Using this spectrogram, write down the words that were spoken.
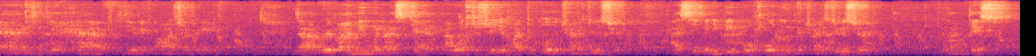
and you have the arch underneath. Now, remind me when I scan, I want to show you how to pull the transducer. I see many people holding the transducer like this.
